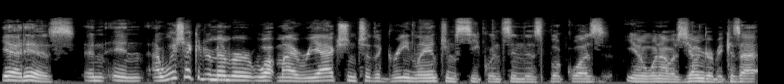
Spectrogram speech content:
Yeah, it is, and and I wish I could remember what my reaction to the Green Lantern sequence in this book was. You know, when I was younger, because I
